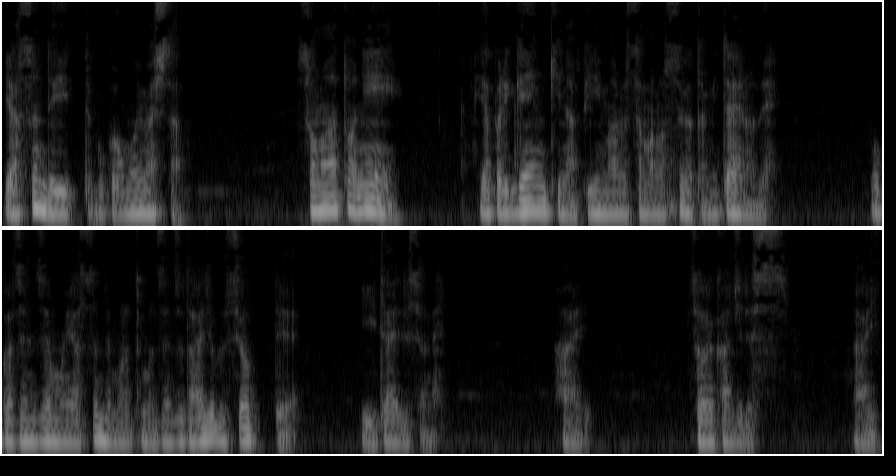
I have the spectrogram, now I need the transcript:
休んでいいって僕は思いました。その後に、やっぱり元気なピーマル様の姿見たいので、僕は全然もう休んでもらっても全然大丈夫ですよって言いたいですよね。はい。そういう感じです。はい。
